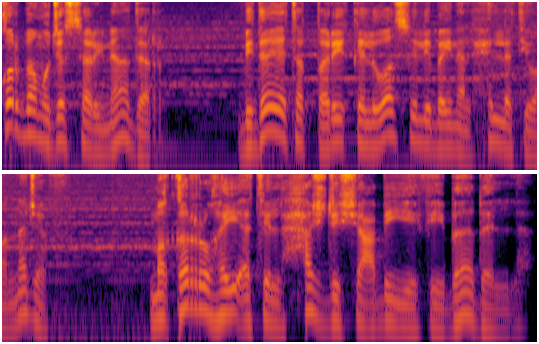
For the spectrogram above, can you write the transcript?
قرب مجسر نادر بداية الطريق الواصل بين الحلة والنجف مقر هيئة الحشد الشعبي في بابل.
